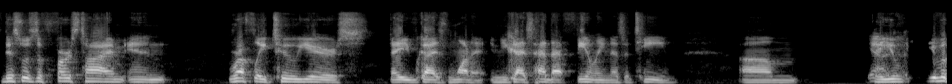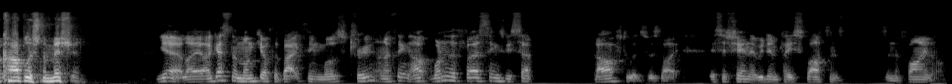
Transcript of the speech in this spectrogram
this was the first time in roughly two years that you guys won it and you guys had that feeling as a team um, yeah, you you've accomplished the mission yeah, like I guess the monkey off the back thing was true, and I think uh, one of the first things we said afterwards was like, it's a shame that we didn't play Spartans in the final,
